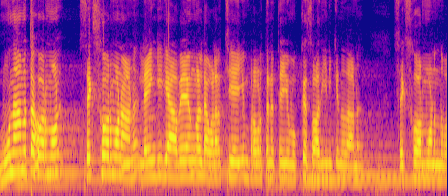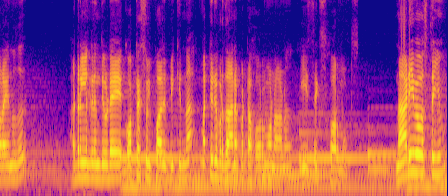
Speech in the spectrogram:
മൂന്നാമത്തെ ഹോർമോൺ സെക്സ് ഹോർമോണാണ്. ലൈംഗിക അവയവങ്ങളുടെ വളർച്ചയെയും പ്രവർത്തനത്തെയും ഒക്കെ സ്വാധീനിക്കുന്നതാണ് സെക്സ് ഹോർമോൺ എന്ന് പറയുന്നത്. അഡ്രൽ ഗ്രന്ഥിയുടെ കോർട്ടക്സ് ഉൽപ്പാദിപ്പിക്കുന്ന മറ്റൊരു പ്രധാനപ്പെട്ട ഹോർമോണാണ് ഈ സെക്സ് ഹോർമോൺസ്. നാഡീവ്യവസ്ഥയും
